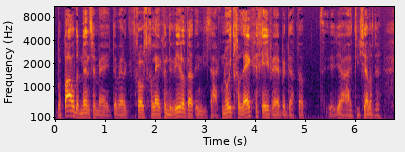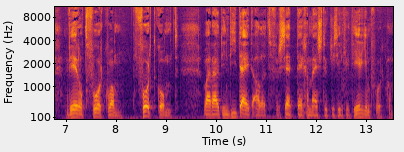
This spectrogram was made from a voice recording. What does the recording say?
bepaalde mensen mij... terwijl ik het grootste gelijk van de wereld had in die zaak... nooit gelijk gegeven hebben dat dat ja, uit diezelfde wereld voorkwam, voortkomt... waaruit in die tijd al het verzet tegen mijn stukjes in criterium voortkwam.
